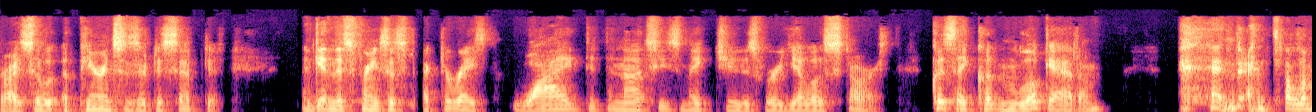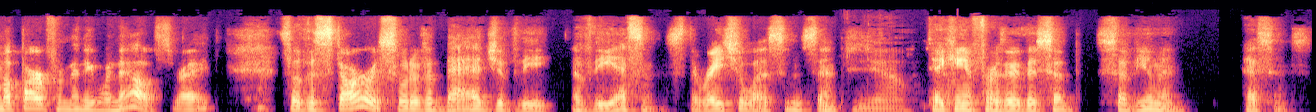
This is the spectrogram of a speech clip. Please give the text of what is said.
Right. So appearances are deceptive. Again, this brings us back to race. Why did the Nazis make Jews wear yellow stars? Because they couldn't look at them and, and tell them apart from anyone else, right? So the star is sort of a badge of the of the essence, the racial essence, and yeah. taking it further, the sub subhuman essence.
